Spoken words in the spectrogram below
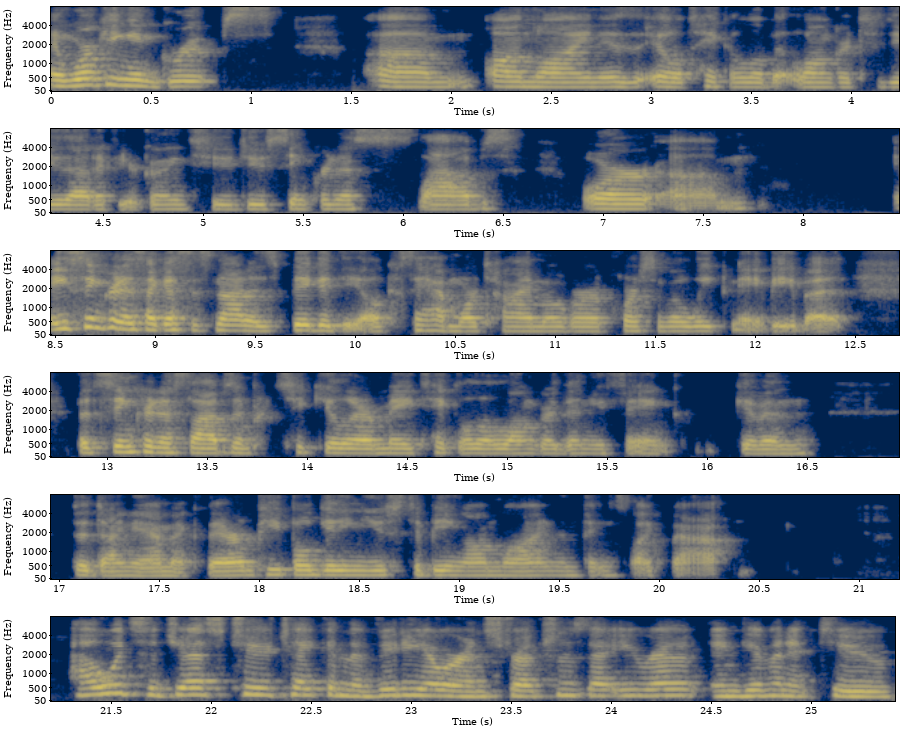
And working in groups um, online is it'll take a little bit longer to do that if you're going to do synchronous labs or um, Asynchronous, I guess it's not as big a deal because they have more time over a course of a week maybe, but, but synchronous labs in particular may take a little longer than you think, given the dynamic there and people getting used to being online and things like that. I would suggest too, taking the video or instructions that you wrote and giving it to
